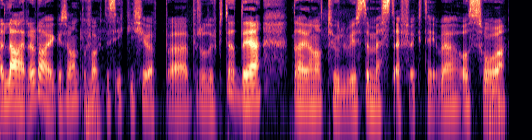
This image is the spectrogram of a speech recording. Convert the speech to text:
lærer, da, ikke sant? og faktisk ikke kjøpe produktet, det, det er jo naturligvis det mest effektive. Og så eh,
